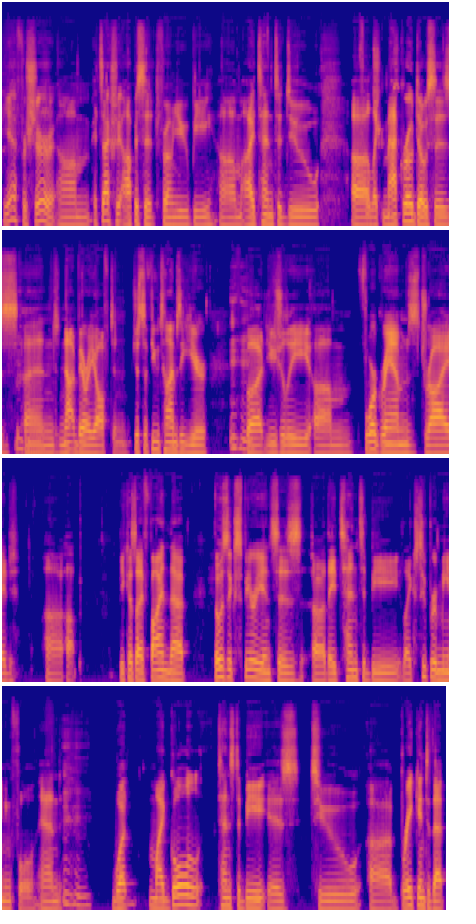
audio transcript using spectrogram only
Yeah, for sure. Um, it's actually opposite from you, B. Um, I tend to do uh, like macro doses mm-hmm. and not very often, just a few times a year, mm-hmm. but usually um, four grams dried uh, up because I find that those experiences uh, they tend to be like super meaningful and mm-hmm. what my goal tends to be is to uh, break into that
